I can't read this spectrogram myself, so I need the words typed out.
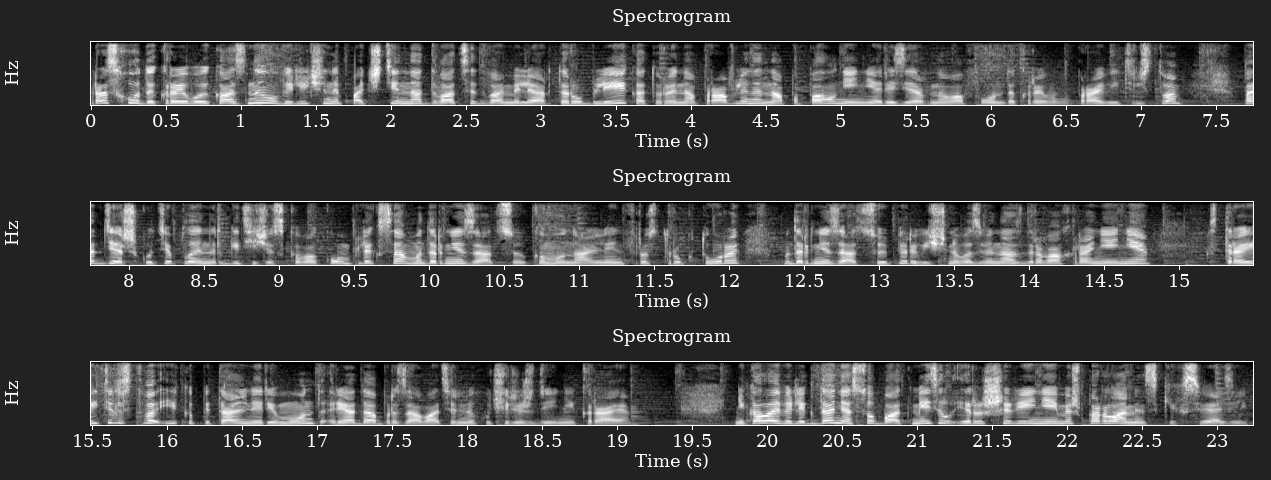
Расходы краевой казны увеличены почти на 22 миллиарда рублей, которые направлены на пополнение резервного фонда краевого правительства, поддержку теплоэнергетического комплекса, модернизацию коммунальной инфраструктуры, модернизацию первичного звена здравоохранения, строительство и капитальный ремонт ряда образовательных учреждений края. Николай Великдань особо отметил и расширение межпарламентских связей.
